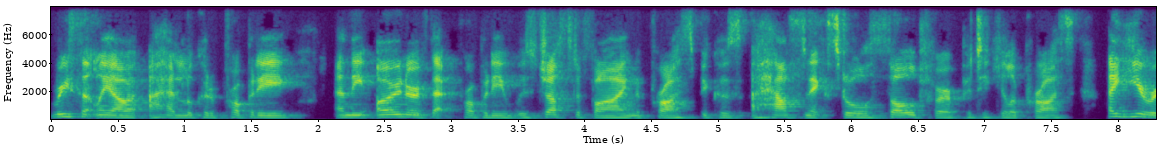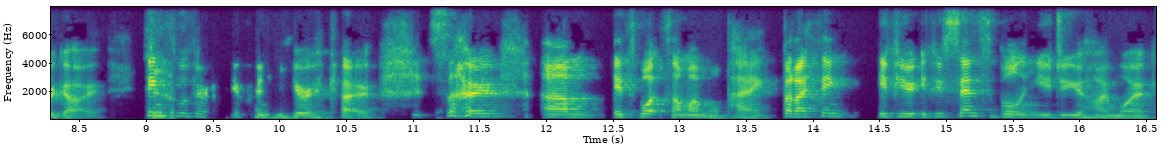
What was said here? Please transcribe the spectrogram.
recently, I, I had a look at a property and the owner of that property was justifying the price because a house next door sold for a particular price a year ago. Things yeah. were very different a year ago, so um, it's what someone will pay. But I think if you if you're sensible and you do your homework,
